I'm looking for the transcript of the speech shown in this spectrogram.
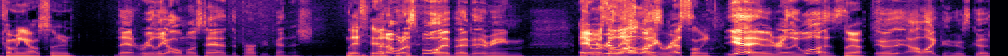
coming out soon. That really almost had the perfect finish. I don't want to spoil it, but I mean, It was really a lot almost- like wrestling. Yeah, it really was. Yeah. It was, I liked it. It was good.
